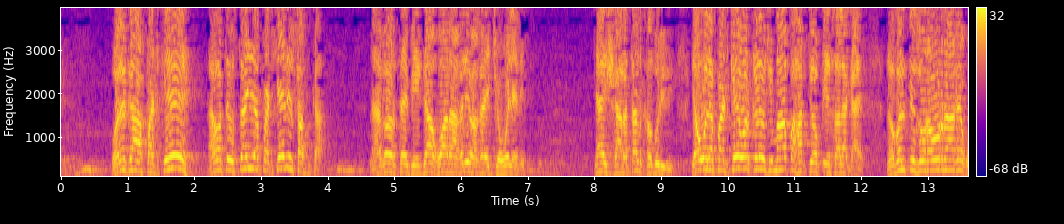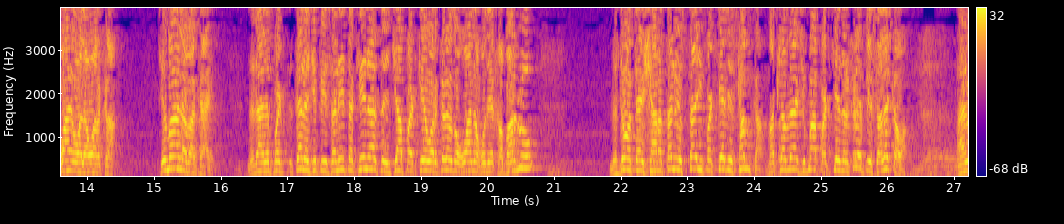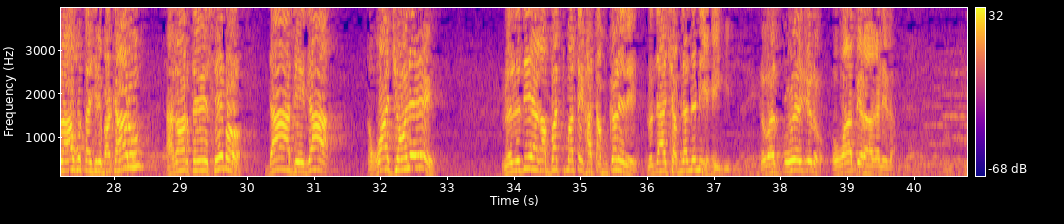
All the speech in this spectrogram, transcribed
ولکه پټکه او ته استایه پټکه دې سب کا هغه ورته بیګا غوار اغلی هغه چولې دي دا اشارتن خبرې دي یا ولا پټکې ورکړو چې ما په حق ته فیصله کای نو بل په زور اور راغې خوای ولا ورکړه چې ما لا وکای نه دا پټ کله چې فیصله ته کینا ته چا پټکې ورکړو د غوانه خو دې خبر نو نو دوه ته اشارتن استای پټکې دې سم کا مطلب دا چې ما پټکې درکړې فیصله کوا هغه تجربه کارو هغه ورته سیبو دا بیګا غوا چولې دی نو د دې هغه بت ماته ختم کړي دی نو دا شبله نه نیږي نو بس پوهه شنو غوا پر راغلی دا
